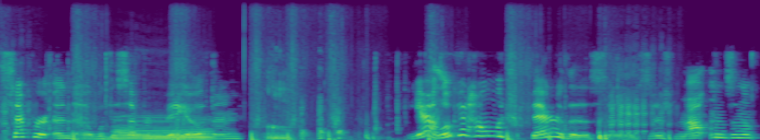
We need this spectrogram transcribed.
separate and uh, with a separate video, then yeah, look at how much better this is. There's mountains in the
